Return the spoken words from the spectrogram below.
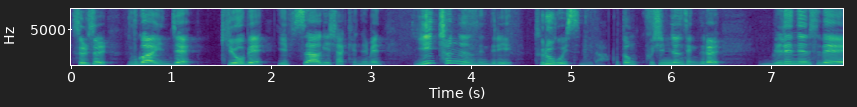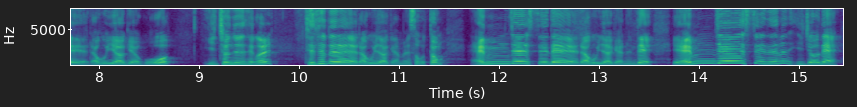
슬슬 누가 이제 기업에 입사하기 시작했냐면 2000년생들이 들어오고 있습니다. 보통 90년생들을 밀레니엄 세대라고 이야기하고 2000년생을 Z세대라고 이야기하면서 보통 MZ세대라고 이야기하는데 MZ세대는 이전에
